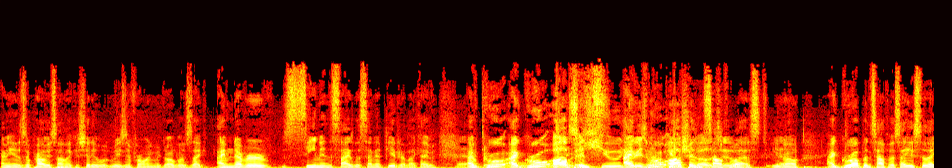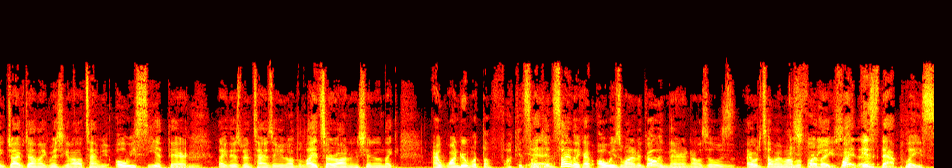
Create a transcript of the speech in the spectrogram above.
I mean, this will probably sound like a shitty reason for wanting to go, but it's like I've never seen inside the Senate Theater. Like I've, I've grew, I grew up in, huge I grew up in go, too. Southwest. You Yeah. know, I grew up in Southwest. I used to like drive down like Michigan all the time. You always see it there. Mhm. Like there's been times that you know the lights are on and shit, and like. I wonder what the fuck it's like inside. Like I've always wanted to go in there, and I was always I would tell my mom It's before, like, what is that. that place?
